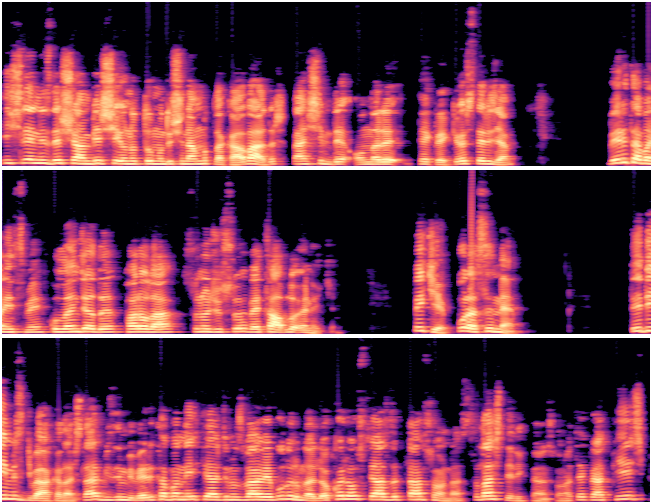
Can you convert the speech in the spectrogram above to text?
İşlerinizde şu an bir şey unuttuğumu düşünen mutlaka vardır. Ben şimdi onları tek tek göstereceğim. Veri tabanı ismi, kullanıcı adı, parola, sunucusu ve tablo ön eki. Peki burası ne? Dediğimiz gibi arkadaşlar bizim bir veri tabanına ihtiyacımız var ve bu durumda localhost yazdıktan sonra slash dedikten sonra tekrar php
